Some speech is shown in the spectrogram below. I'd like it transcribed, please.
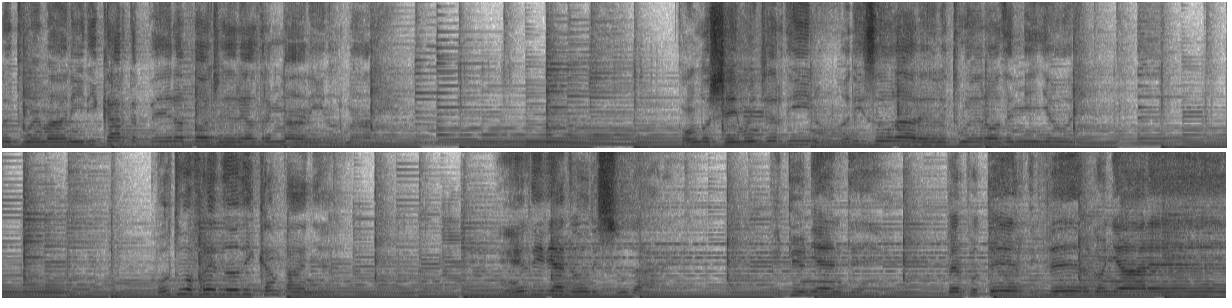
Le tue mani di carta per avvolgere altre mani normali. Con lo scemo in giardino ad isolare le tue rose migliori. Col tuo freddo di campagna e il divieto di sudare. E più niente per poterti vergognare.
